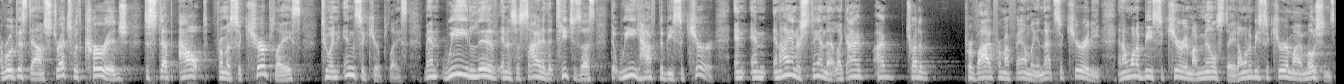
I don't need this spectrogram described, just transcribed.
I wrote this down stretch with courage to step out from a secure place to an insecure place. Man, we live in a society that teaches us that we have to be secure. And, and, and I understand that. Like, I, I try to provide for my family and that security. And I want to be secure in my mental state. I want to be secure in my emotions.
